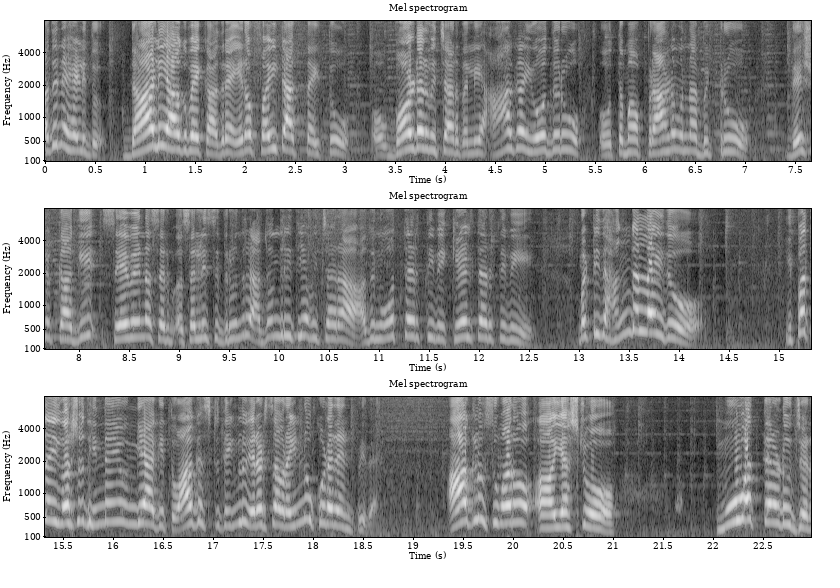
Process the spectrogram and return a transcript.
ಅದನ್ನೇ ಹೇಳಿದ್ದು, ದಾಳಿ ಆಗಬೇಕಾದ್ರೆ ಏನೋ ಫೈಟ್ ಆಗ್ತಾ ಇತ್ತು. ಬಾರ್ಡರ್ ವಿಚಾರದಲ್ಲಿ ಆಗ ಯೋಧರು ತಮ್ಮ ಪ್ರಾಣವನ್ನ ಬಿಟ್ಟರು ದೇಶಕ್ಕಾಗಿ ಸೇವೆಯನ್ನ ಸಲ್ಲಿಸಿದ್ರು ಅಂದ್ರೆ ಅದೊಂದು ರೀತಿಯ ವಿಚಾರ. ಅದನ್ನ ಓದ್ತಾ ಇರ್ತೀವಿ, ಕೇಳ್ತಾ ಇರ್ತೀವಿ. ಬಟ್ ಇದು ಹಂಗಲ್ಲ ಇದು. ಇಪ್ಪತ್ತೈದು ವರ್ಷದ ಹಿಂದೆಯೂ ಹಿಂಗೆ ಆಗಿತ್ತು. ಆಗಸ್ಟ್ ತಿಂಗಳು ಎರಡು ಸಾವಿರ ಇನ್ನೂ ಕೂಡ ನೆನಪಿದೆ. ಆಗಲೂ ಸುಮಾರು ಎಷ್ಟು, ಮೂವತ್ತೆರಡು ಜನ.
